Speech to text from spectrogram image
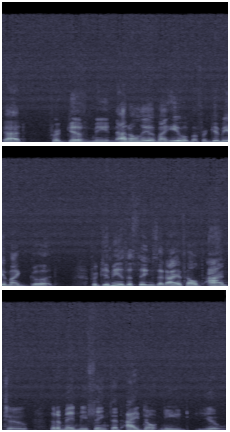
God, forgive me not only of my evil, but forgive me of my good. Forgive me of the things that I have held on to that have made me think that I don't need you.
